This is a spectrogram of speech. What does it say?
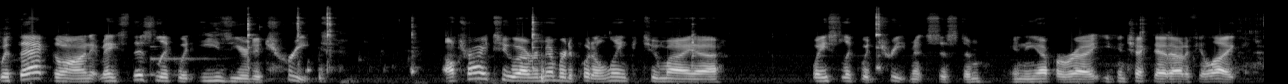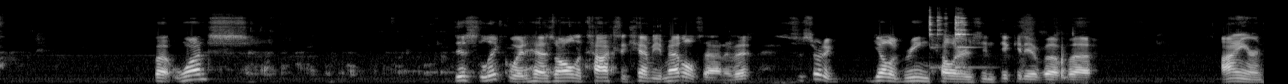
With that gone, it makes this liquid easier to treat. I'll try to uh, remember to put a link to my uh, waste liquid treatment system in the upper right. You can check that out if you like. But once this liquid has all the toxic heavy metals out of it, it's sort of yellow-green color is indicative of uh, iron.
